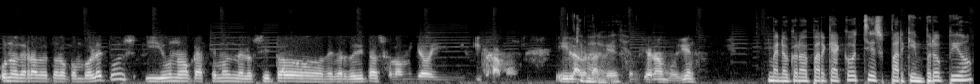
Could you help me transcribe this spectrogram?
uno de rabo de toro con boletus y uno que hacemos melosito de verduritas, solomillo y, y jamón. Y la Qué verdad maravilla. que funciona muy bien. Bueno, con aparcacoches, parking propio,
